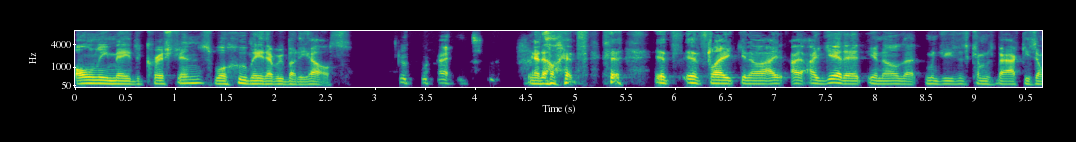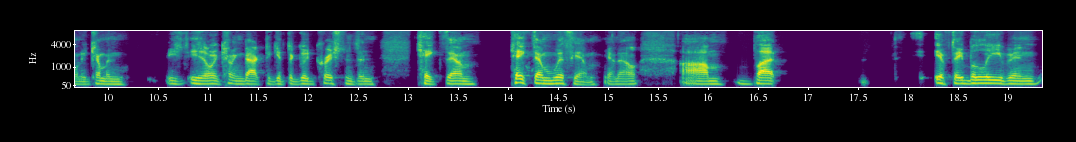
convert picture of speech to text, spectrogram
only made the Christians. Well, who made everybody else? right. You know, it's it's it's like you know, I, I I get it. You know that when Jesus comes back, he's only coming he's he's only coming back to get the good Christians and take them take them with him. You know, um, but if they believe in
